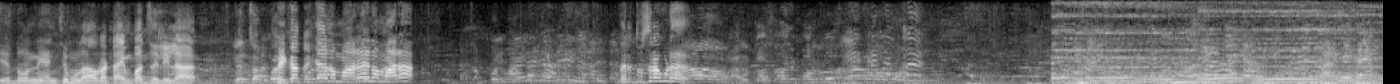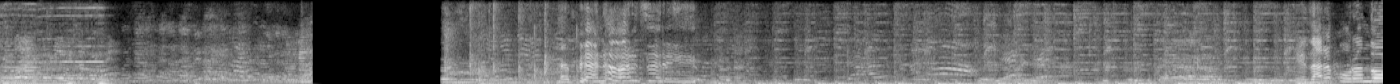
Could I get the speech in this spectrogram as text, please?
हे दोन यांचे मुलं आवरा टाइमपास झालेला. आहे. फेका फेका ना मारा ना मारा. तर दुसरा कुठं? हे झालं पोरांदो.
